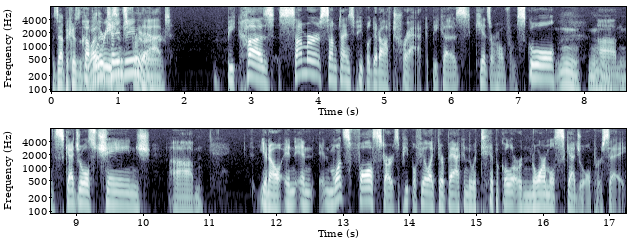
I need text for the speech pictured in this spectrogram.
Is that because of the weather of reasons changing? for or- that. Because summer, sometimes people get off track because kids are home from school, Mm-hmm, um, schedules change. Um, you know, and, and, and once fall starts, people feel like they're back into a typical or normal schedule, per se.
